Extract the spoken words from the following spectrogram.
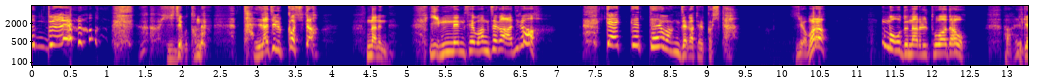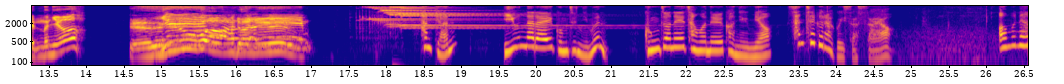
안 돼! 이제부터는 달라질 것이다! 나는 입냄새 왕자가 아니라 깨끗해 왕자가 될 것이다. 여봐라! 모두 나를 도와다오. 알겠느냐? 예, 왕자님! 한편 이웃나라의 공주님은 궁전의 정원을 거닐며 산책을 하고 있었어요. 어머나,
